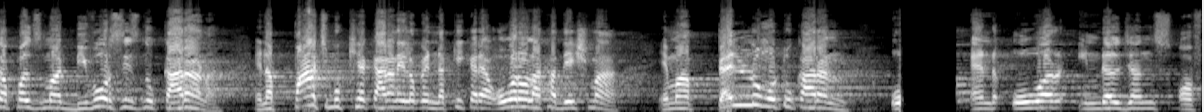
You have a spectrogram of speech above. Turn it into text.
કપલ્સમાં ડિવોર્સિસનું કારણ, એના પાંચ મુખ્ય કારણ એ લોકોએ નક્કી કર્યા. ઓવરઓલ આખા દેશમાં એમાં પહેલું મોટું કારણ over indulgence of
